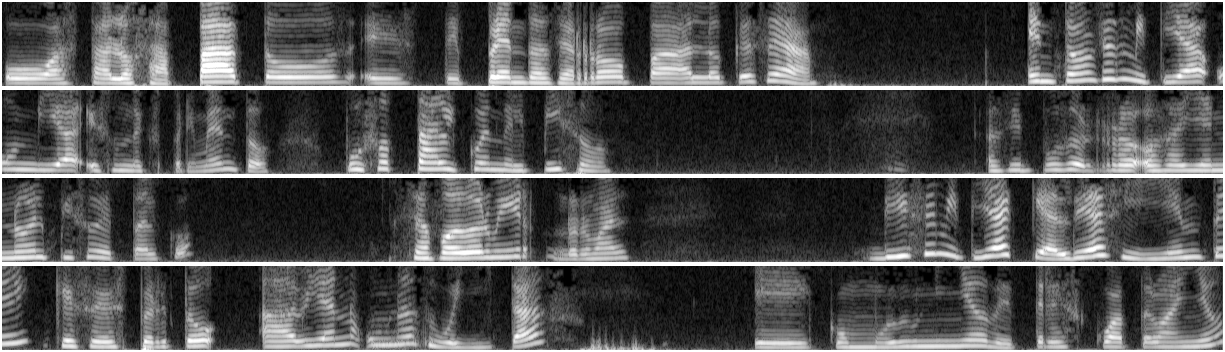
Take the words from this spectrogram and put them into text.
o hasta los zapatos, este, prendas de ropa, lo que sea. Entonces mi tía un día hizo un experimento, puso talco en el piso. Así puso, o sea, llenó el piso de talco. Se fue a dormir, normal. Dice mi tía que al día siguiente que se despertó habían unas huellitas eh, como de un niño de 3, 4 años,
